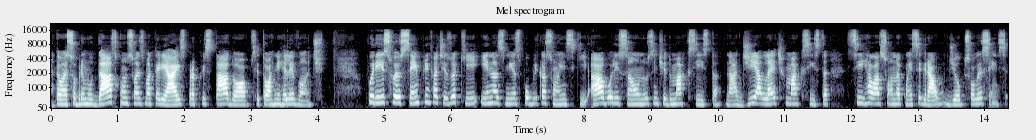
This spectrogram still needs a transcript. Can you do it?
Então é sobre mudar as condições materiais para que o Estado ó, se torne relevante. Por isso, eu sempre enfatizo aqui e nas minhas publicações que a abolição, no sentido marxista, na dialética marxista, se relaciona com esse grau de obsolescência.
